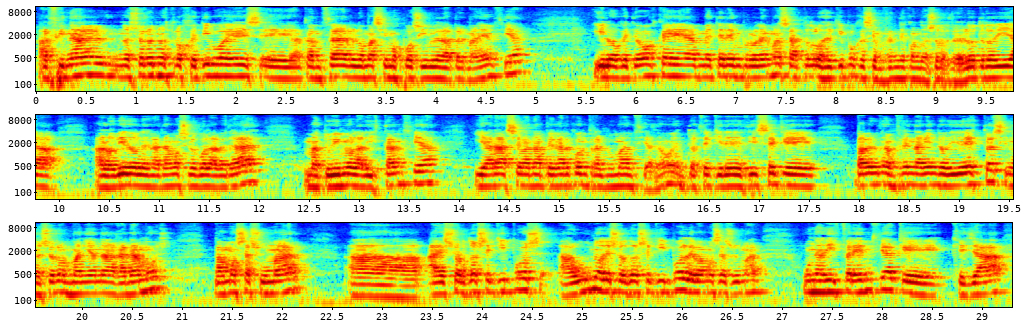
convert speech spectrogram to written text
al final nosotros nuestro objetivo es eh, alcanzar lo máximo posible la permanencia y lo que tenemos que meter en problemas a todos los equipos que se enfrenten con nosotros. El otro día al Oviedo le ganamos el gol a verdad, mantuvimos la distancia y ahora se van a pegar contra el Numancia. ¿no? Entonces quiere decirse que va a haber un enfrentamiento directo, si nosotros mañana ganamos, vamos a sumar a, esos dos equipos, a uno de esos dos equipos le vamos a sumar una diferencia que, ya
